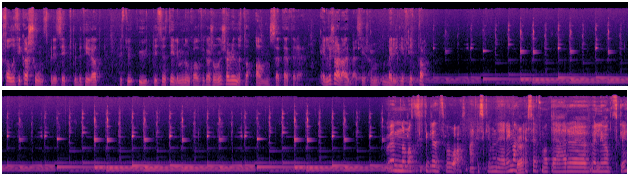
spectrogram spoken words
kvalifikasjonsprinsipp. Det betyr at hvis du utlyser en stilling med noen kvalifikasjoner, så er du nødt til å ansette etter det. Eller så er det arbeidsgiver som velger fritt, da. Sette grenser for hva som er diskriminering, da, jeg ser for meg at det er uh, veldig vanskelig.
